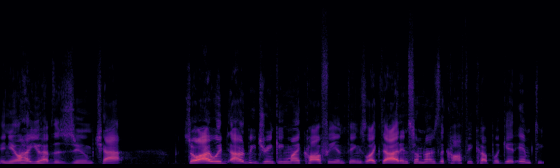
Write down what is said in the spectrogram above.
And you know how you have the Zoom chat? So I would I would be drinking my coffee and things like that, and sometimes the coffee cup would get empty.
